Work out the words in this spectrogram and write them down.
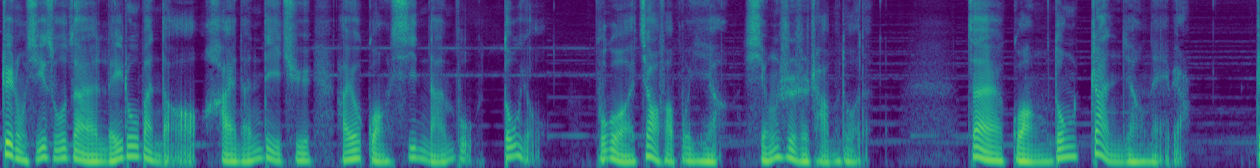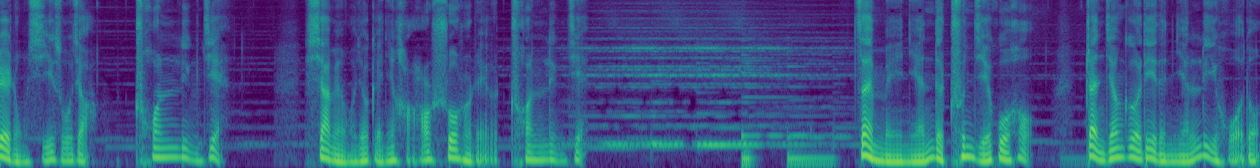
这种习俗在雷州半岛、海南地区还有广西南部都有，不过叫法不一样，形式是差不多的。在广东湛江那边，这种习俗叫穿令箭。下面我就给您好好说说这个穿令箭。在每年的春节过后，湛江各地的年例活动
